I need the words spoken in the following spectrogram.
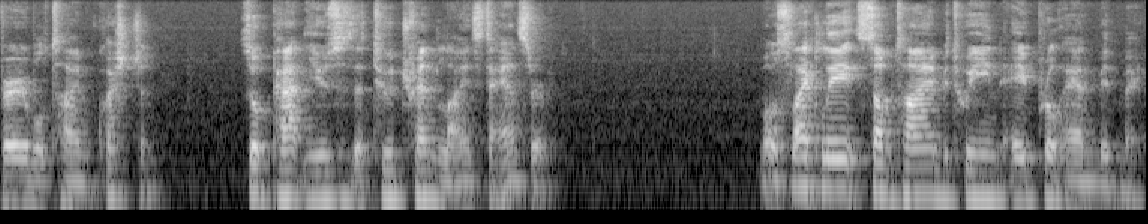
variable time question. So Pat uses the two trend lines to answer. Most likely sometime between April and mid-May.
